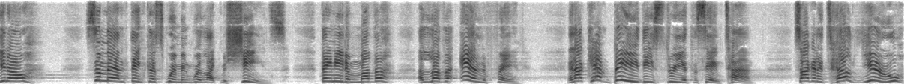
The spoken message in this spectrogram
You know, some men think us women we're like machines. They need a mother, a lover, and a friend. And I can't be these three at the same time. So I gotta tell you,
